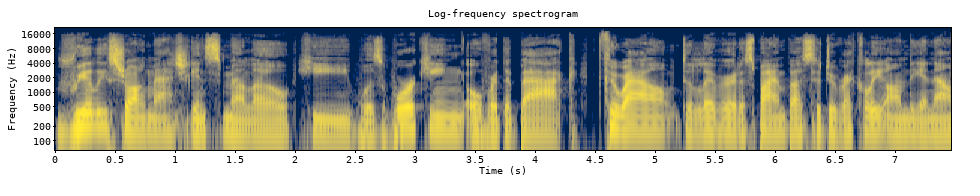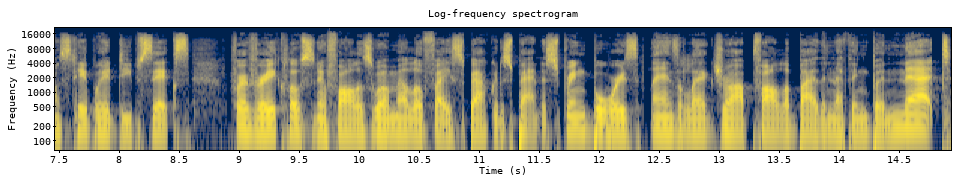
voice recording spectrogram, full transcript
Really strong match against Melo. He was working over the back throughout, delivered a spine buster directly on the announce table, hit deep six for a very close near fall as well. Melo fights back with his patented springboards, lands a leg drop, followed by the nothing but net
